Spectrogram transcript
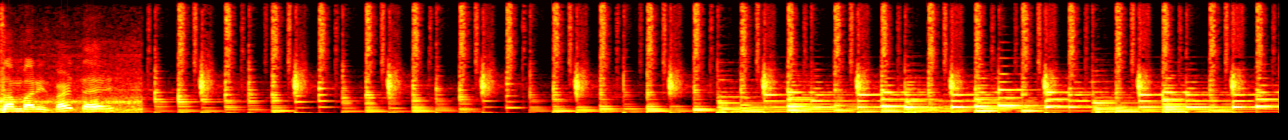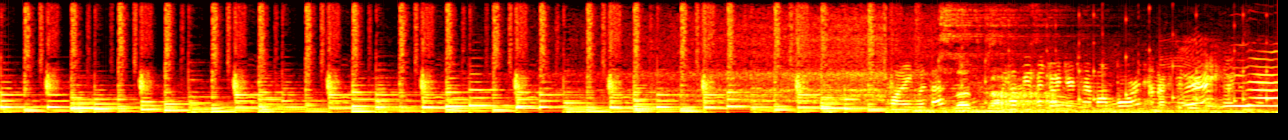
Somebody's birthday. flying with us. Let's go. We hope you've enjoyed your time on board and rest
